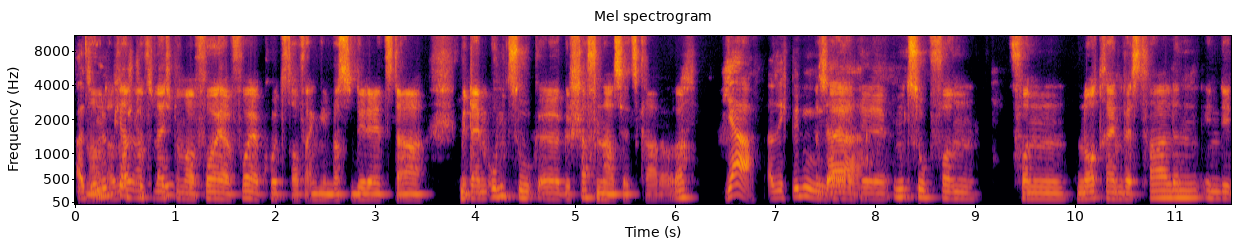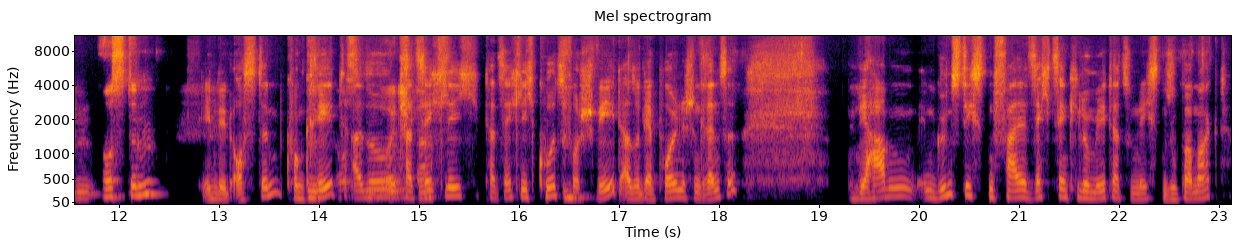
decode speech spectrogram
Also Also da sollten wir vielleicht nochmal vorher, vorher kurz drauf eingehen, was du dir da jetzt da mit deinem Umzug äh, geschaffen hast jetzt gerade, oder? Ja, also ich bin Das war ja äh, der Umzug von, von Nordrhein-Westfalen in den Osten. in den Osten, In den konkret, Osten also tatsächlich, tatsächlich kurz vor Schwedt, also der polnischen Grenze. Wir haben im günstigsten Fall 16 Kilometer zum nächsten Supermarkt.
